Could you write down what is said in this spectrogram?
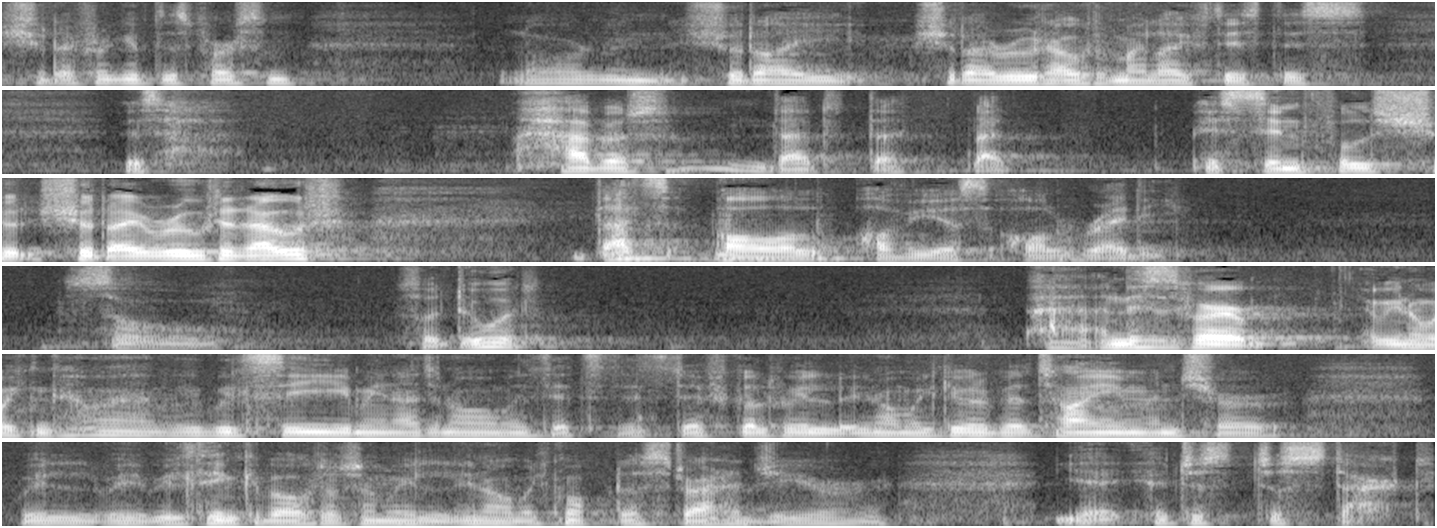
should I forgive this person? Lord, I mean, should I, should I root out of my life this, this, this habit that, that, that is sinful? Should, should I root it out? That's all obvious already. So, so do it. Uh, and this is where you know we can well, we will see. I mean, I don't know. It's, it's difficult. We'll you know we'll give it a bit of time and sure we'll, we'll, we'll think about it and we'll, you know, we'll come up with a strategy or, yeah, yeah, just, just start.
